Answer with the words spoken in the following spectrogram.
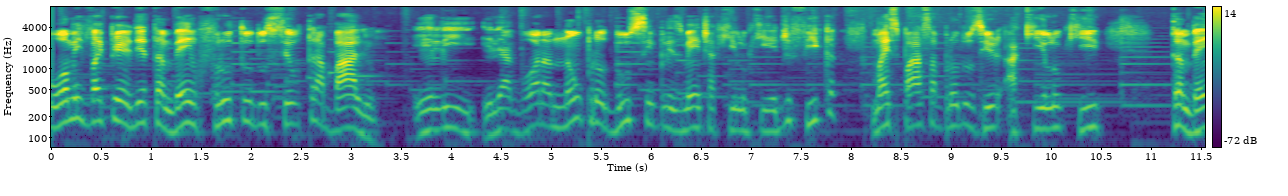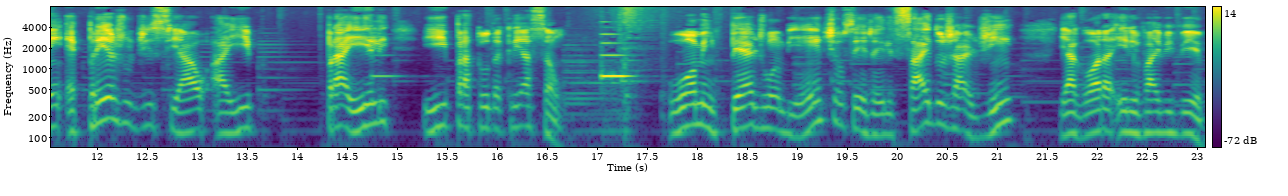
O homem vai perder também o fruto do seu trabalho. Ele, ele agora não produz simplesmente aquilo que edifica, mas passa a produzir aquilo que também é prejudicial aí para ele e para toda a criação. O homem perde o ambiente, ou seja, ele sai do jardim e agora ele vai viver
